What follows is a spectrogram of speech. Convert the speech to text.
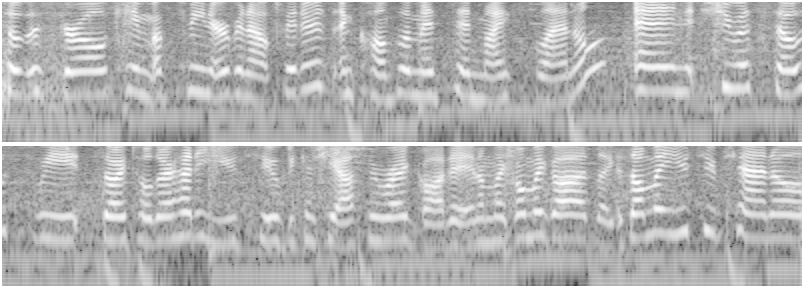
So this girl came up to me in Urban Outfitters and complimented my flannel and she was so sweet. So I told her I had a YouTube because she asked me where I got it and I'm like, oh my god, like it's on my YouTube channel.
